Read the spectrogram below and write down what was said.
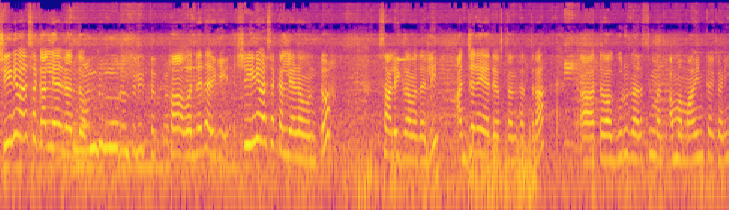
ಶ್ರೀನಿವಾಸ ಕಲ್ಯಾಣದ್ದು. ಒಂದು ಮೂರು ಅಂತಲೇ ಇತ್ತಪ್ಪ ಹಾಂ ಒಂದನೇ ತಾರೀಕಿಗೆ. ಶ್ರೀನಿವಾಸ ಕಲ್ಯಾಣ ಉಂಟು ಸಾಲಿಗ್ರಾಮದಲ್ಲಿ ಆಂಜನೇಯ ದೇವಸ್ಥಾನದ ಹತ್ರ. ಅಥವಾ ಗುರು ನರಸಿಂಹ ಅಮ್ಮ ಮಾವಿನಕಾಯಿ ಕಣಿ.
